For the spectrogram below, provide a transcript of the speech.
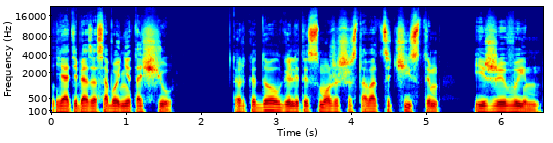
Я тебя за собой не тащу. Только долго ли ты сможешь оставаться чистым и живым?»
